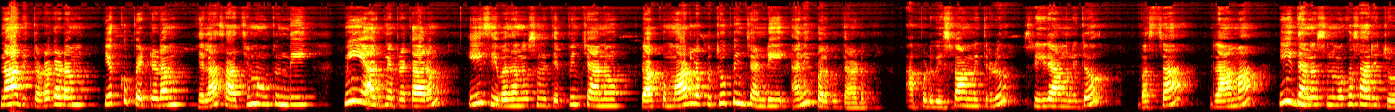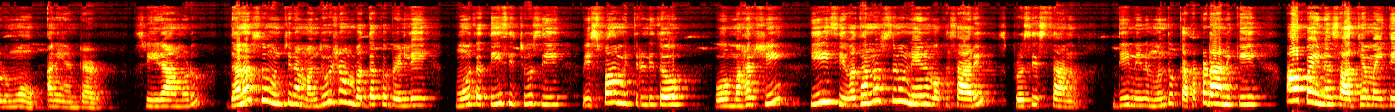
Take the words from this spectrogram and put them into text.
నాది తొడగడం ఎక్కువ పెట్టడం ఎలా సాధ్యమవుతుంది? మీ ఆజ్ఞ ప్రకారం ఈ శివధనుసును తెప్పించాను రాకుమారులకు చూపించండి అని పలుకుతాడు. అప్పుడు విశ్వామిత్రుడు శ్రీరామునితో బస్సా రామ ఈ ధనస్సును ఒకసారి చూడుము అని అంటాడు. శ్రీరాముడు ధనస్సు ఉంచిన మంజూషం వద్దకు వెళ్ళి మూత తీసి చూసి విశ్వామిత్రుడితో ఓ మహర్షి ఈ శివధనస్సును నేను ఒకసారి స్పృశిస్తాను. దీనిని ముందు కదపడానికి ఆ పైన సాధ్యమైతే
